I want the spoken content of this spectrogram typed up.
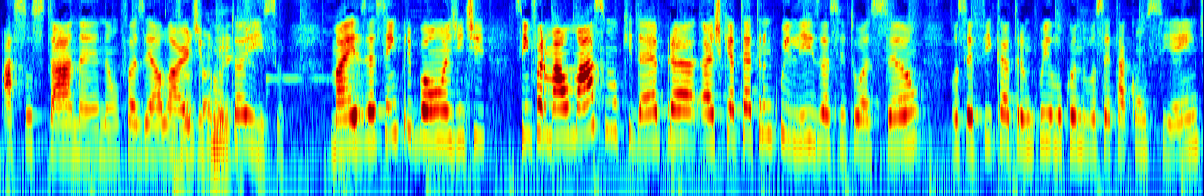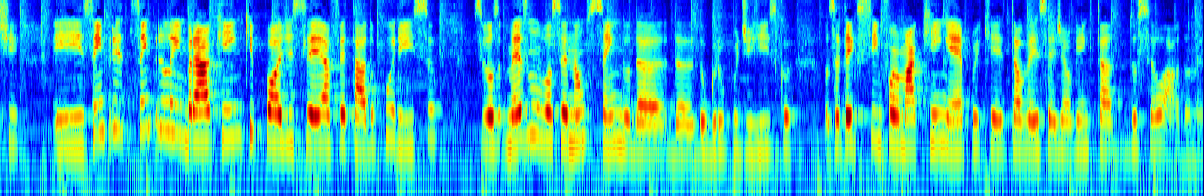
assustar, né? Não fazer alarde Exatamente. quanto a isso. Mas é sempre bom a gente se informar o máximo que der para acho que até tranquiliza a situação. Você fica tranquilo quando você está consciente e sempre sempre lembrar quem que pode ser afetado por isso. Se você, mesmo você não sendo da, da, do grupo de risco, você tem que se informar quem é, porque talvez seja alguém que está do seu lado, né?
